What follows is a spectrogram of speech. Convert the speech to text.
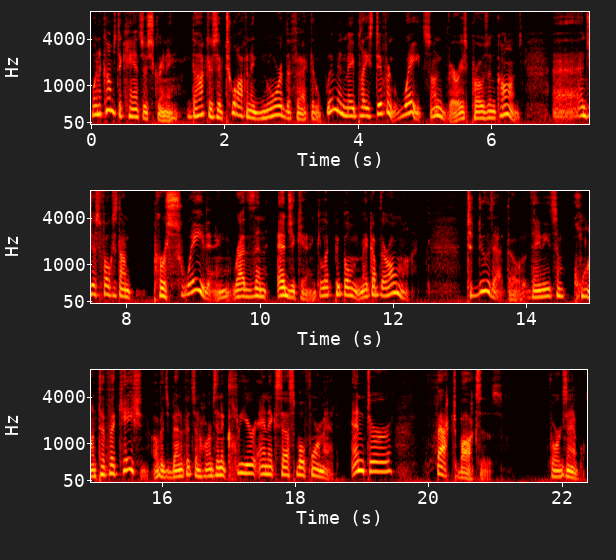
When it comes to cancer screening, doctors have too often ignored the fact that women may place different weights on various pros and cons, uh, and just focused on persuading rather than educating to let people make up their own mind. To do that, though, they need some quantification of its benefits and harms in a clear and accessible format. Enter fact boxes. For example,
